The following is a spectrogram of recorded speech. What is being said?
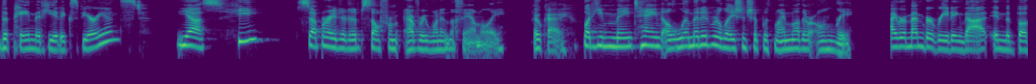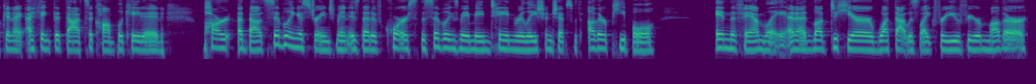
the pain that he had experienced? Yes. He separated himself from everyone in the family. Okay. But he maintained a limited relationship with my mother only. I remember reading that in the book, and I, I, think that that's a complicated part about sibling estrangement is that, of course, the siblings may maintain relationships with other people in the family. And I'd love to hear what that was like for you, for your mother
